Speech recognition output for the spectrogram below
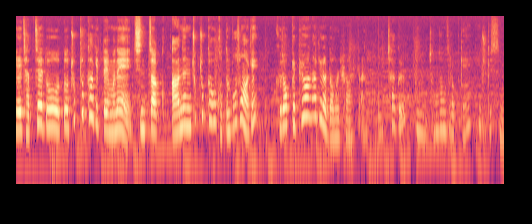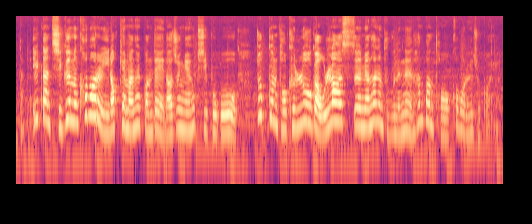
얘 자체도 또 촉촉하기 때문에 진짜 안은 촉촉하고 겉은 뽀송하게 그렇게 표현하기가 너무 좋았어요. 부착을 좀 정성스럽게 해주겠습니다. 일단 지금은 커버를 이렇게만 할 건데 나중에 혹시 보고 조금 더 glow가 올라왔으면 하는 부분에는 한 번 더 커버를 해줄 거예요.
